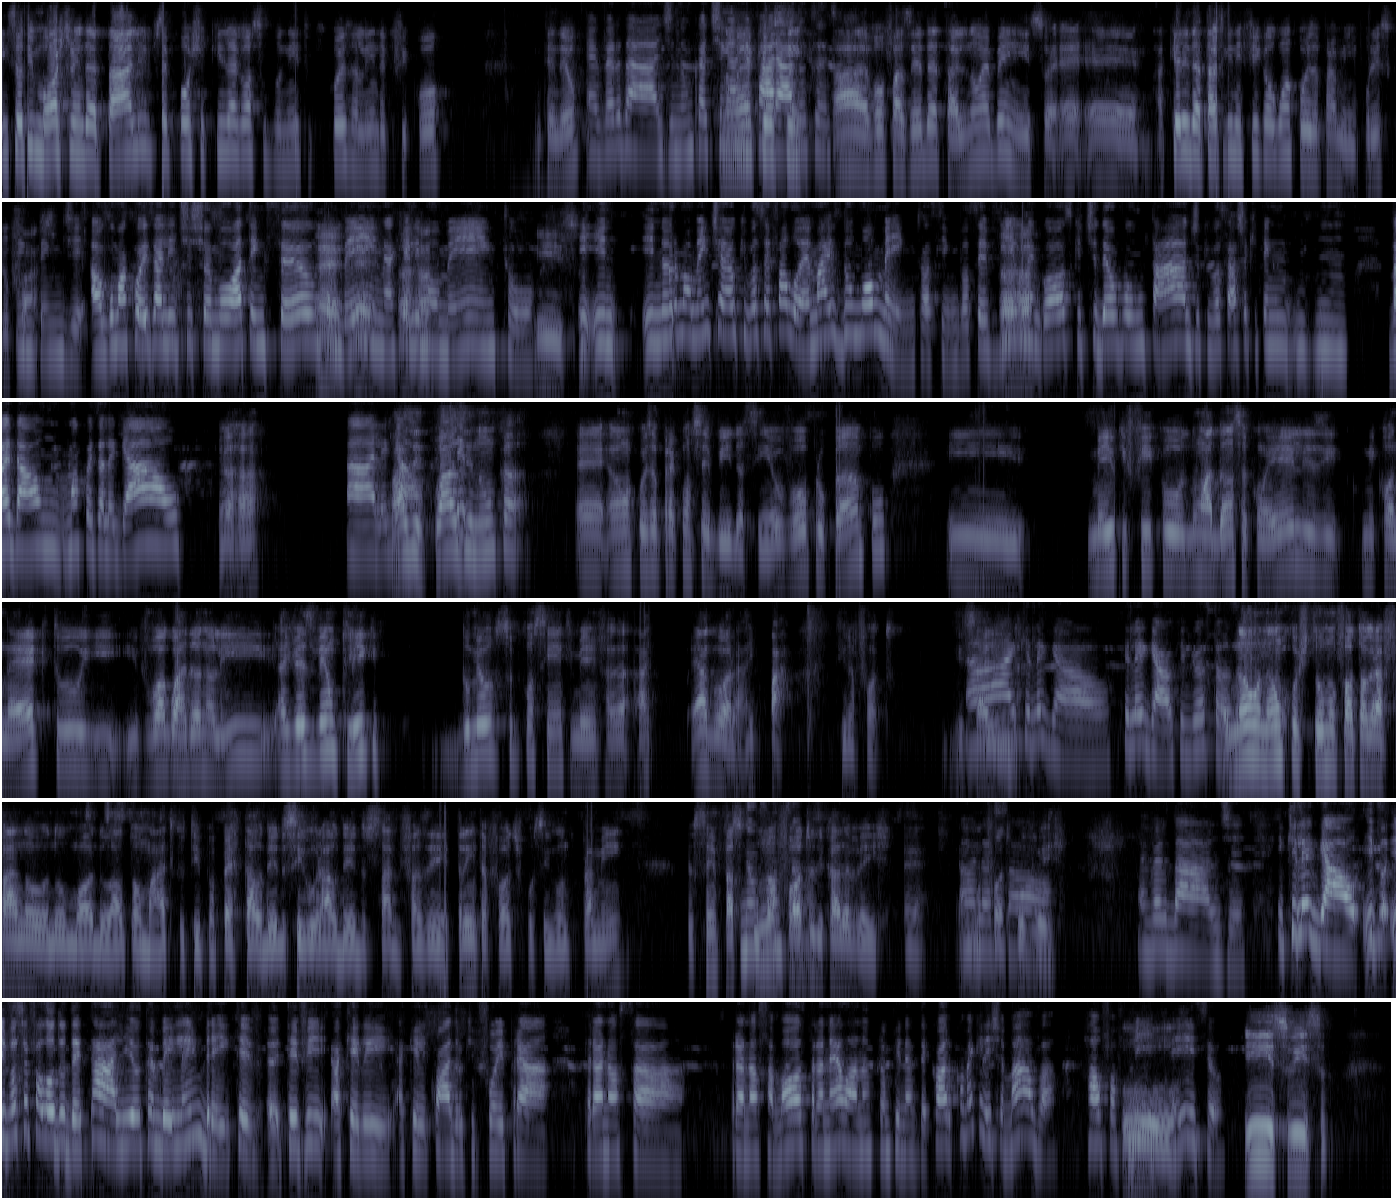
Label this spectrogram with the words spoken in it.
e se eu te mostro em detalhe, você, poxa, que negócio bonito, que coisa linda que ficou. Entendeu? É verdade, nunca tinha não reparado é que eu, assim, tanto. Ah, eu vou fazer detalhe. Não é bem isso. É, é aquele detalhe significa alguma coisa para mim, por isso que eu faço. Entendi. Alguma coisa ali te chamou a atenção é, também é, naquele uh -huh. momento. Isso. E, e, e, normalmente é o que você falou, é mais do momento, assim. Você viu uh -huh. um negócio que te deu vontade, que você acha que tem um, um vai dar um, uma coisa legal. Uhum. Ah, legal. Quase, quase nunca é, é uma coisa preconcebida, assim. Eu vou para o campo e meio que fico numa dança com eles e me conecto e, e vou aguardando ali. Às vezes vem um clique do meu subconsciente mesmo. Ah, é agora. Aí pá, tira foto. E Ai, que legal, que legal, que gostoso. não, não costumo fotografar no, no modo automático, tipo apertar o dedo, segurar o dedo, sabe? Fazer 30 fotos por segundo. Para mim, eu sempre faço não uma foto de cada vez. É, é uma foto só. por vez. É verdade. E que legal. E, e você falou do detalhe, eu também lembrei. Teve, eh, teve aquele, aquele quadro que foi para a nossa, nossa mostra, né? Lá no Campinas Decor. Como é que ele chamava? Half of o... Me, é isso? Isso, isso.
